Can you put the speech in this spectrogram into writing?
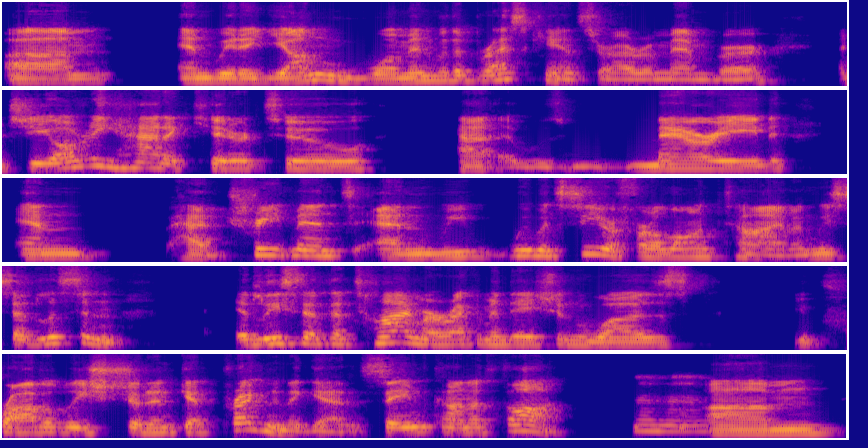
um, and we had a young woman with a breast cancer. I remember, and she already had a kid or two. Had, was married and had treatment and we we would see her for a long time and we said listen at least at the time, our recommendation was you probably shouldn't get pregnant again. Same kind of thought. Mhm. Um,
